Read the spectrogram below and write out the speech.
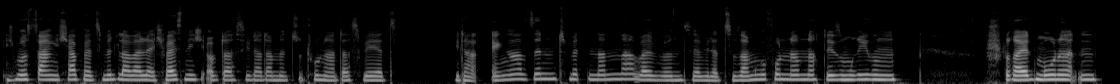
Ich muss sagen, ich habe jetzt mittlerweile, ich weiß nicht, ob das wieder damit zu tun hat, dass wir jetzt enger sind miteinander, weil wir uns ja wieder zusammengefunden haben nach diesem riesen Streitmonaten.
